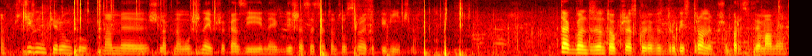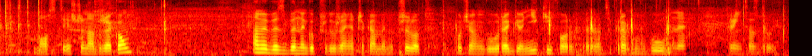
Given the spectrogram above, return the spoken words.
A w przeciwnym kierunku mamy szlak na Muszynę i przy okazji najbliższa stacja w tamtą stronę to Piwniczna. Tak wygląda ten to przejazd kolejowy z drugiej strony. Przy Barstwie mamy most jeszcze nad rzeką. A my bez zbędnego przedłużania czekamy na przylot pociągu Region Nikifor, relacji Kraków Główny, Krynica Zdrój.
